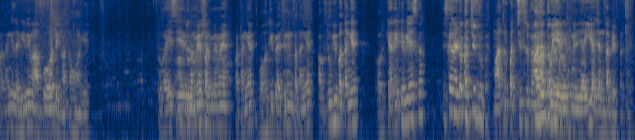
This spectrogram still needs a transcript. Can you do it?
पतंगे लगी हुई मैं आपको और दिखाता हूँ आगे। तो भाई ये लंबे फरमे में पतंग बहुत ही बेहतरीन पतंग अब्दू की पतंग और क्या रेट है भैया इसका? इसका रेट है पच्चीस रुपए। मात्र पच्चीस रुपए आपको ये रेट मिल जाएगी अजंता पेपर पे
